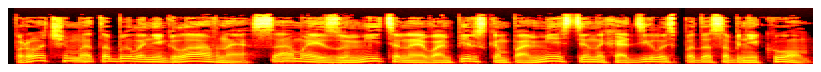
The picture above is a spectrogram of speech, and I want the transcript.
Впрочем, это было не главное. Самое изумительное в вампирском поместье находилось под особняком.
